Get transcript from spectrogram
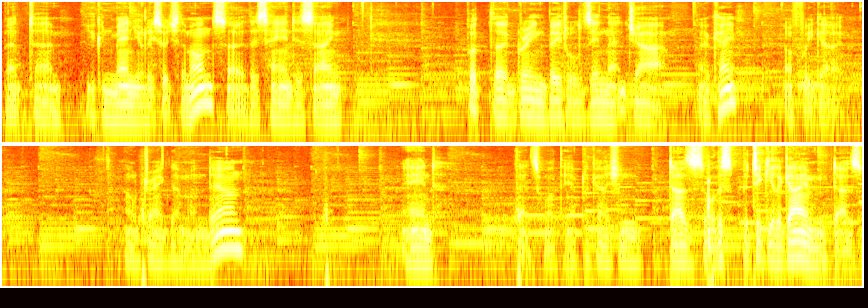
but um, you can manually switch them on. So this hand is saying, put the green beetles in that jar. Okay, off we go. I'll drag that one down, and that's what the application does, or this particular game does.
